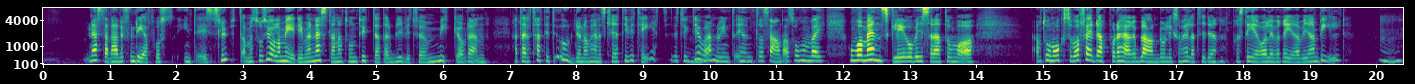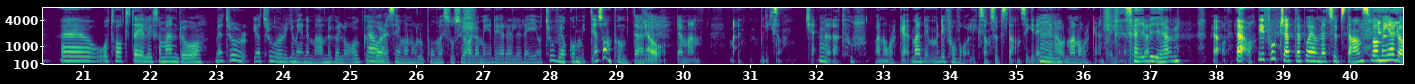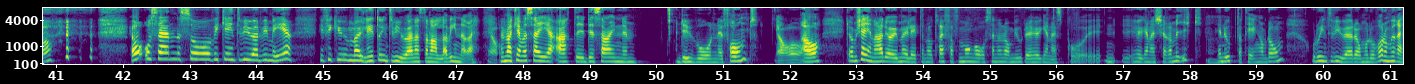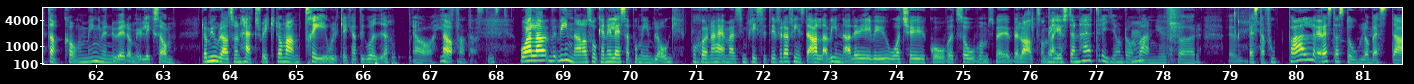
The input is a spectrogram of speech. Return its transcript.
nästan hade funderat på att inte sluta med sociala medier men nästan att hon tyckte att det hade blivit för mycket av den att det hade tagit lite udden av hennes kreativitet. Det tyckte jag var ändå int- intressant. Alltså hon var, hon var mänsklig och visade att hon var att hon också var fed up på det här ibland och liksom hela tiden prestera och leverera via en bild. Eh, och trots det liksom ändå Men jag tror, jag tror gemene man överlag, Ja. vare sig man håller på med sociala medier eller ej, jag tror vi har kommit till en sån punkt där, Ja. Mm. där man, man liksom känner att "Huff, man orkar, men det, men det får vara liksom substans i grejerna och man orkar inte Mm. säger vi här. Ja. Ja. Vi fortsätter på ämnet substans, vad mer då? Ja, och sen så vilka intervjuade vi med? Vi fick ju möjlighet att intervjua nästan alla vinnare. Ja. Men man kan väl säga att eh, designduon Front, Ja, ja, de tjejerna hade jag ju möjligheten att träffa för många år sedan när de gjorde Höganäs på eh, Höganäs keramik, en uppdatering av dem. Och då intervjuade jag dem och då var de ju rätt upcoming men nu är de ju liksom de gjorde alltså en hattrick, de vann tre olika kategorier. ja helt Ja. fantastiskt. Och alla vinnarna så kan ni läsa på min blogg på Sköna Hem med Simplicity för där finns det alla vinnare. Det är ju årets kök, årets sovrumsmöbel och allt sånt Men där. just den här trion, Mm. de vann ju för bästa fotboll, bästa stol och bästa,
